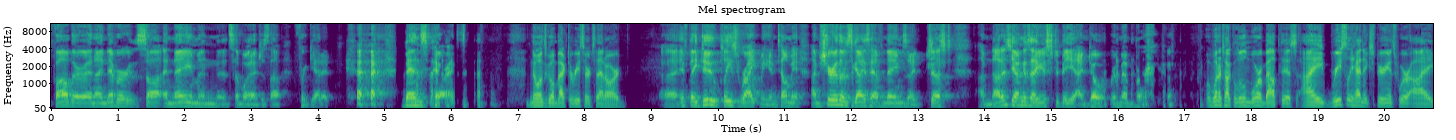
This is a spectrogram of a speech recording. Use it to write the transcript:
father and I never saw a name. And at some point I just thought, forget it. Ben's parents. no one's going back to research that hard. Uh, if they do, please write me and tell me. I'm sure those guys have names. I just, I'm not as young as I used to be. I don't remember. I want to talk a little more about this. I recently had an experience where I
